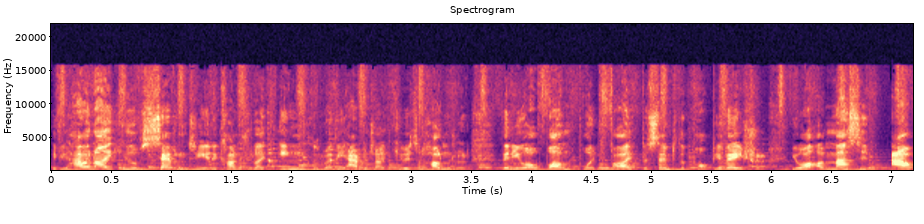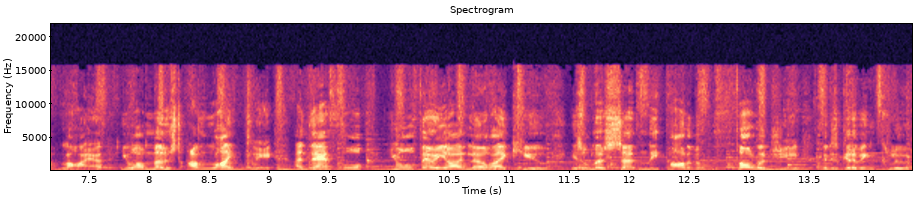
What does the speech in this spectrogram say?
If you have an IQ of 70 in a country like England where the average IQ is 100, then you are 1.5% of the population. You are a massive outlier. You are most unlikely, and therefore your very low IQ is almost certainly part of a pathology that is going to include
